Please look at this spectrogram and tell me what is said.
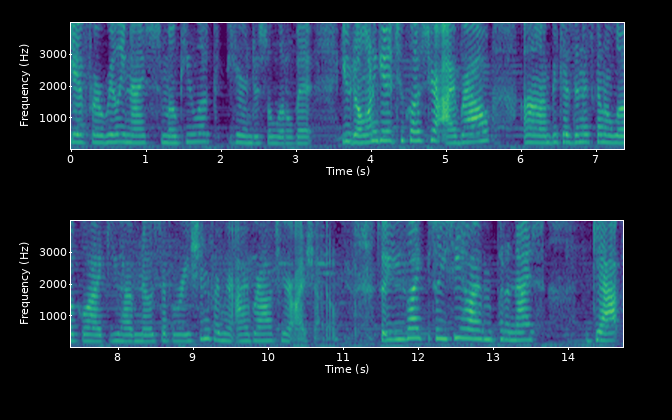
give for a really nice smoky look here in just a little bit. You don't wanna get it too close to your eyebrow um, because then it's gonna look like you have no separation from your eyebrow to your eyeshadow. So you like, so you see how I put a nice gap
